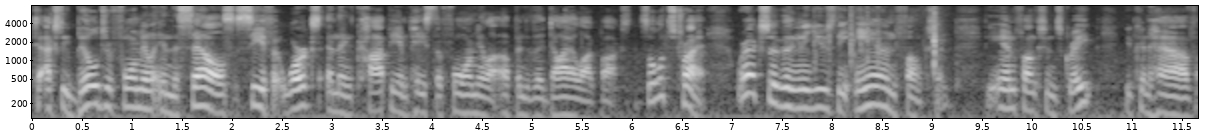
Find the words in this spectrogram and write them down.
to actually build your formula in the cells, see if it works, and then copy and paste the formula up into the dialog box. So let's try it. We're actually going to use the AND function. The AND function is great. You can have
